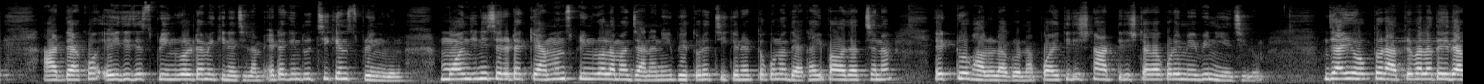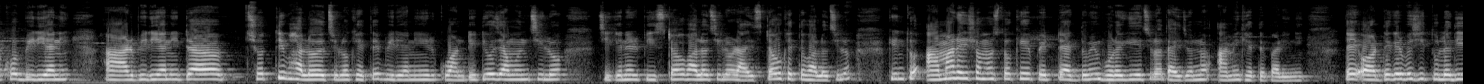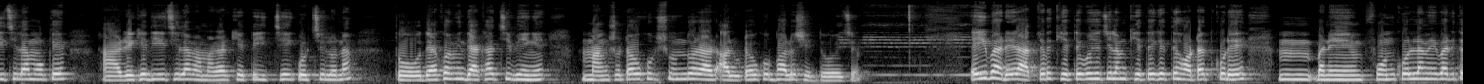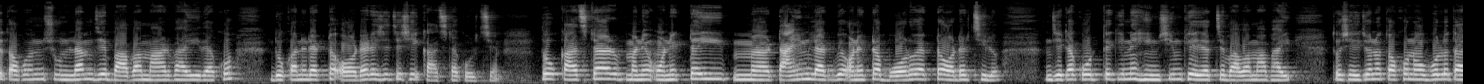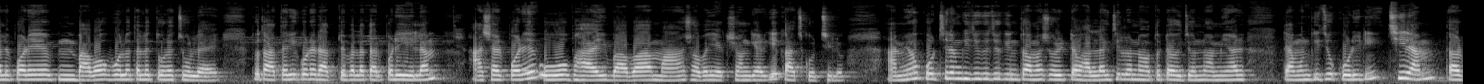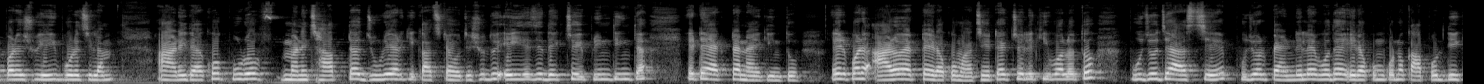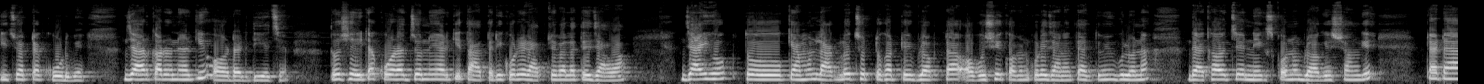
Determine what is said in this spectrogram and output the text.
আর দেখো, এই যে যে স্প্রিং রোলটা আমি কিনেছিলাম, এটা কিন্তু চিকেন স্প্রিং রোল মন জিনিসের এটা কেমন স্প্রিং রোল আমার জানা নেই, ভেতরে চিকেনের তো কোনো দেখাই পাওয়া যাচ্ছে না। একটুও ভালো লাগল না, পঁয়ত্রিশ না আটত্রিশ টাকা করে মেবি নিয়েছিল। যাই হোক, তো রাত্রেবেলাতেই দেখো বিরিয়ানি। আর বিরিয়ানিটা সত্যি ভালো হয়েছিল খেতে। বিরিয়ানির কোয়ান্টিটিও যেমন ছিল চিকেনের পিসটাও ভালো ছিল রাইসটাও খেতে ভালো ছিল। কিন্তু আমার এই সমস্ত খেয়ে পেটটা একদমই ভরে গিয়েছিল, তাই জন্য আমি খেতে পারিনি। তাই অর্ধেকের বেশি তুলে দিয়েছিলাম ওকে, আর রেখে দিয়েছিলাম। আমার আর খেতে ইচ্ছেই করছিল না। তো দেখো, আমি দেখাচ্ছি ভেঙে। মাংসটাও খুব সুন্দর আর আলুটাও খুব ভালো সেদ্ধ হয়েছে। এইবারে রাত্রে খেতে বসেছিলাম, খেতে খেতে হঠাৎ করে মানে ফোন করলাম এই বাড়িতে, তখন শুনলাম যে বাবা, মার ভাই, দেখো, দোকানের একটা অর্ডার এসেছে, সেই কাজটা করছে। তো কাজটার মানে অনেকটাই টাইম লাগবে, অনেকটা বড় একটা অর্ডার ছিল। যেটা করতে কিনা হিমশিম খেয়ে যাচ্ছে বাবা মা ভাই। তো সেই জন্য তখন ও বলল, তাহলে পরে বাবাও বলল, তাহলে তোরা চলে আয়। তো তাড়াতাড়ি করে রাত্রেবেলা তারপরে এলাম। আসার পরে ও, ভাই, বাবা, মা সবাই একসঙ্গে আর কি কাজ করছিল। আমিও করছিলাম কিছু কিছু, কিন্তু আমার শরীরটা ভালো লাগছিল না অতটা, ওই জন্য আমি আর তেমন কিছু করিনি। ছিলাম, তারপরে শুয়েই পড়েছিলাম। আর এই দেখো পুরো মানে ছাপটা জুড়ে আর কি কাজটা হচ্ছে। শুধু এই যে যে দেখছ এই প্রিন্টিংটা এটা একটা নাই কিন্তু। এরপরে আরও একটা এরকম আছে। এটা অ্যাকচুয়ালি কী বলো তো পুজো যে আসছে, পুজোর প্যান্ডেলে বোধহয় এরকম কোনো কাপড় দিয়ে কিছু একটা করবে, যার কারণে আর কি অর্ডার দিয়েছে। তো সেইটা করার জন্যই আর কি তাড়াতাড়ি করে রাত্রেবেলাতে যাওয়া। যাই হোক, তো কেমন লাগল ছোট্টখাট্ট এই ব্লগটা অবশ্যই কমেন্ট করে জানাতে একদমই ভুলো না। দেখা হচ্ছে নেক্সট কোনো ব্লগের সঙ্গে। টাটা!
